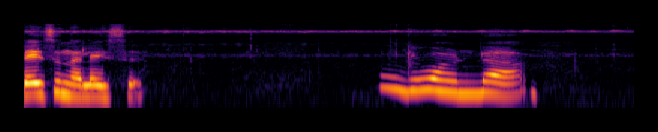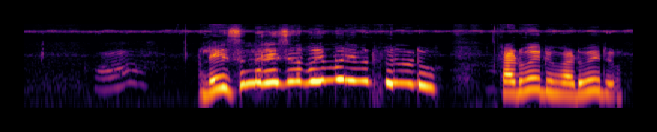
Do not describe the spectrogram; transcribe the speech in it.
ലേസ് ഒന്ന് ലേസ്. എനിക്ക് വേണ്ട. ലേസ് ഒന്ന് ലേസ് പോയി പോരും ഇങ്ങോട്ട് കടുവരും കടുവ വരും.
